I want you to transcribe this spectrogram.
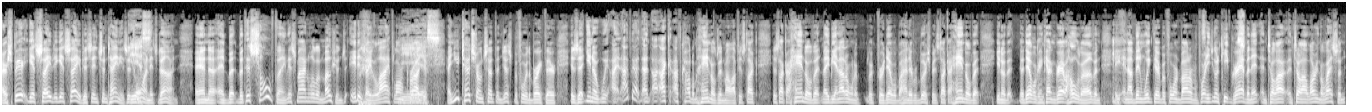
Our spirit gets saved. It gets saved. It's instantaneous. It's Yes. one. It's done. And uh, and but but this soul thing, this mind, will, and emotions, it is a lifelong Yes. project. And you touched on something just before the break. There is that you know we I, I've got I, I, I've called them handles in my life. It's like it's like a handle that maybe, and I don't want to look for a devil behind every bush, but it's like a handle that you know that the devil can kind of grab a hold of. And and I've been weak there before and vulnerable before. And he's going to keep grabbing it until I until I learn the lesson.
